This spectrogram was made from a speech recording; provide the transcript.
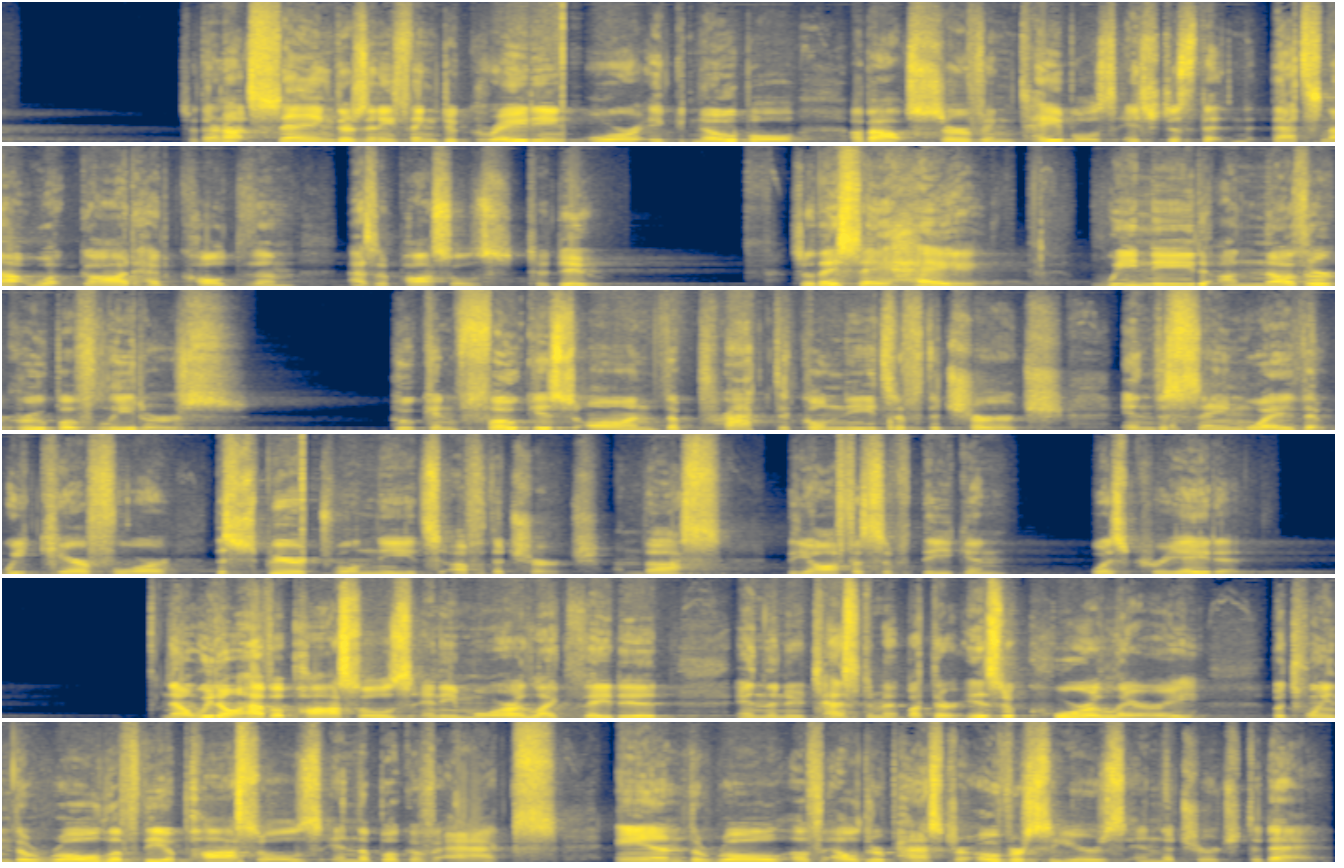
So they're not saying there's anything degrading or ignoble about serving tables. It's just that that's not what God had called them as apostles to do. So they say, hey, we need another group of leaders who can focus on the practical needs of the church in the same way that we care for the spiritual needs of the church. And thus, the office of deacon was created. Now, we don't have apostles anymore like they did in the New Testament, but there is a corollary between the role of the apostles in the book of Acts and the role of elder pastor overseers in the church today.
